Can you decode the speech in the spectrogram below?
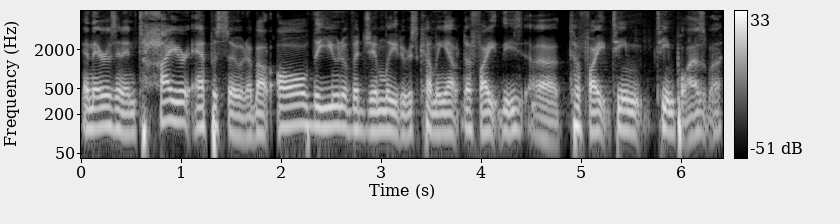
and there is an entire episode about all the Unova gym leaders coming out to fight these uh, to fight Team Team Plasma,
